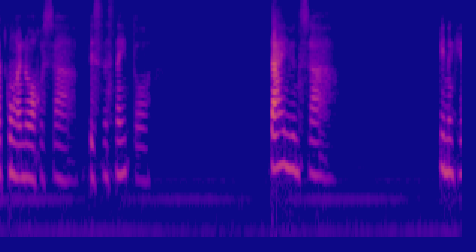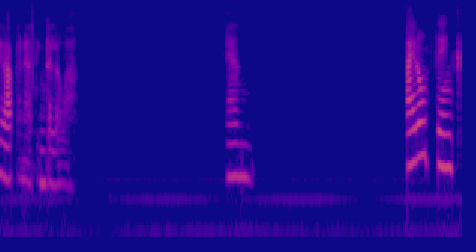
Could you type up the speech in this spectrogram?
at kung ano ako sa business na ito dahil yun sa pinaghirapan nating dalawa. And I don't think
